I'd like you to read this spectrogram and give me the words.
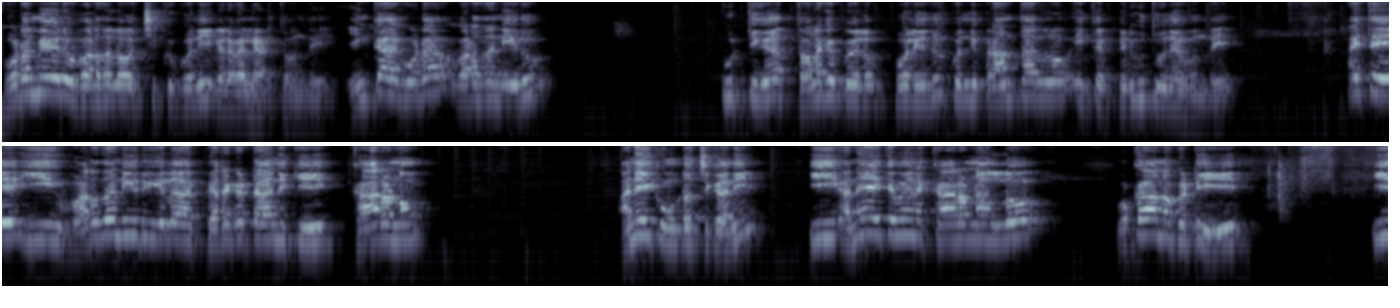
బుడమేరు వరదలో చిక్కుకొని విలవెల్లాడుతోంది. ఇంకా కూడా వరద నీరు పూర్తిగా తొలగిపోలే పోలేదు. కొన్ని ప్రాంతాల్లో ఇంకా పెరుగుతూనే ఉంది. అయితే ఈ వరద నీరు ఇలా పెరగటానికి కారణం అనేక ఉండొచ్చు కానీ ఈ అనేకమైన కారణాల్లో ఒకానొకటి ఈ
